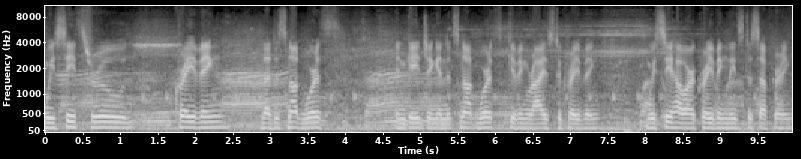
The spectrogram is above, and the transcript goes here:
We see through craving that it's not worth engaging and it's not worth giving rise to craving. We see how our craving leads to suffering.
